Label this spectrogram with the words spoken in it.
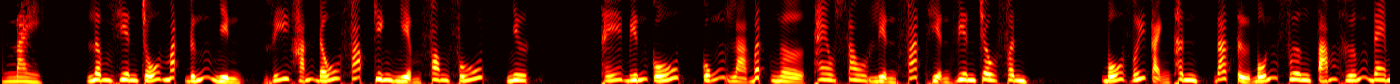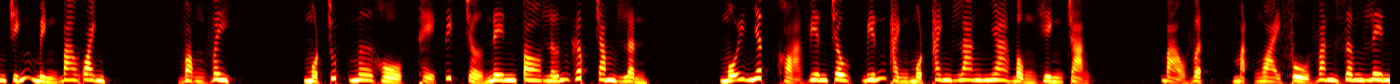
Này! Lâm Hiên chố mắt đứng nhìn, dĩ hắn đấu pháp kinh nghiệm phong phú, như thế biến cố, cũng là bất ngờ, theo sau liền phát hiện viên châu phân. Bố với cảnh thân đã từ bốn phương tám hướng đem chính mình bao quanh. Vòng vây. Một chút mơ hồ, thể tích trở nên to lớn gấp trăm lần. Mỗi nhất khỏa viên châu biến thành một thanh lang nha bổng hình trạng. Bảo vật, mặt ngoài phù văn dâng lên,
